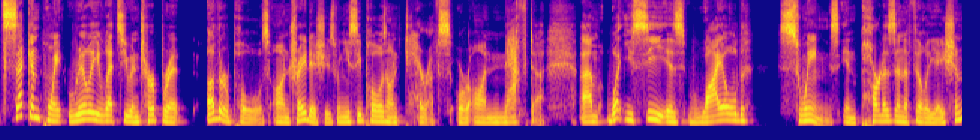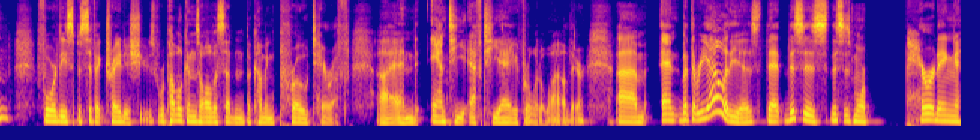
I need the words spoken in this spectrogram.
second point really lets you interpret other polls on trade issues, when you see polls on tariffs or on NAFTA, um, what you see is wild swings in partisan affiliation for these specific trade issues. Republicans all of a sudden becoming pro tariff uh, and anti FTA for a little while there. Um, and but the reality is that this is this is more parroting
